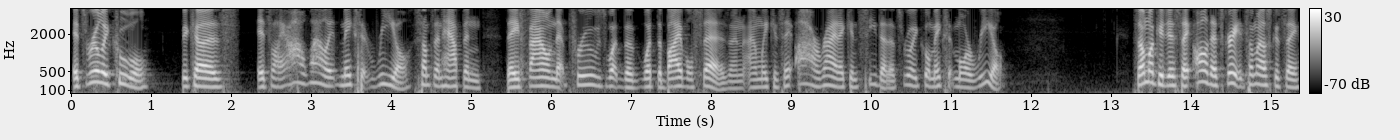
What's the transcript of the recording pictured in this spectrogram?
it's really cool because it's like, oh, wow, it makes it real. Something happened they found that proves what the, what the Bible says. And, and we can say, all oh, right, I can see that. That's really cool. Makes it more real. Someone could just say, "Oh, that's great." And someone else could say,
